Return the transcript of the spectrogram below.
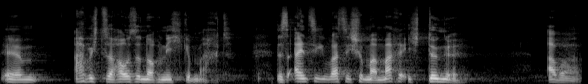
ähm, habe ich zu Hause noch nicht gemacht. Das Einzige, was ich schon mal mache, ich dünge. Aber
